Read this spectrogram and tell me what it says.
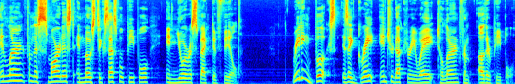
and learn from the smartest and most successful people in your respective field. Reading books is a great introductory way to learn from other people.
